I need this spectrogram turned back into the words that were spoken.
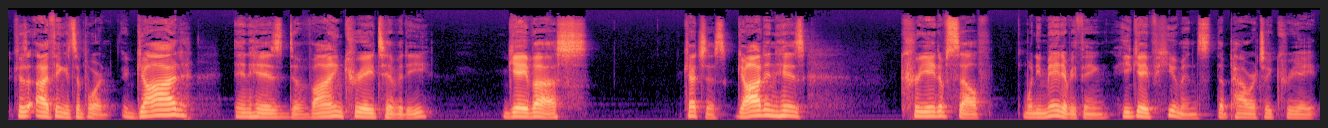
because I think it's important. God, in his divine creativity, gave us, catch this, God, in his creative self, when he made everything, he gave humans the power to create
